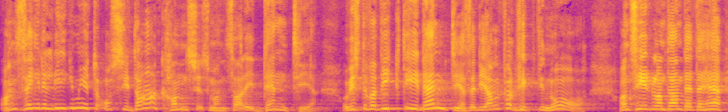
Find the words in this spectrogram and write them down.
Og Han sier det like mye til oss i dag kanskje som han sa det i den tida. Og Hvis det var viktig i den tida, så er det iallfall viktig nå. Han sier bl.a. dette her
